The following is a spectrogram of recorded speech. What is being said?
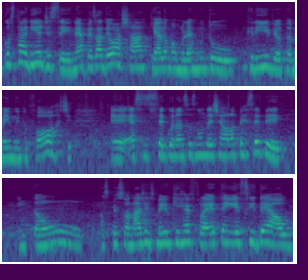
gostaria de ser, né? Apesar de eu achar que ela é uma mulher muito incrível, também muito forte, é, essas inseguranças não deixam ela perceber. Então, as personagens meio que refletem esse ideal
